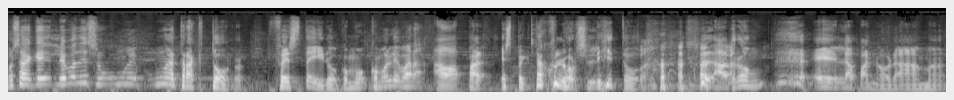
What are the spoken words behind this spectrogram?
O sea, que levades un, un atractor festeiro como como levar a, pa- espectáculos lito, ladrón, eh, la panorama,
